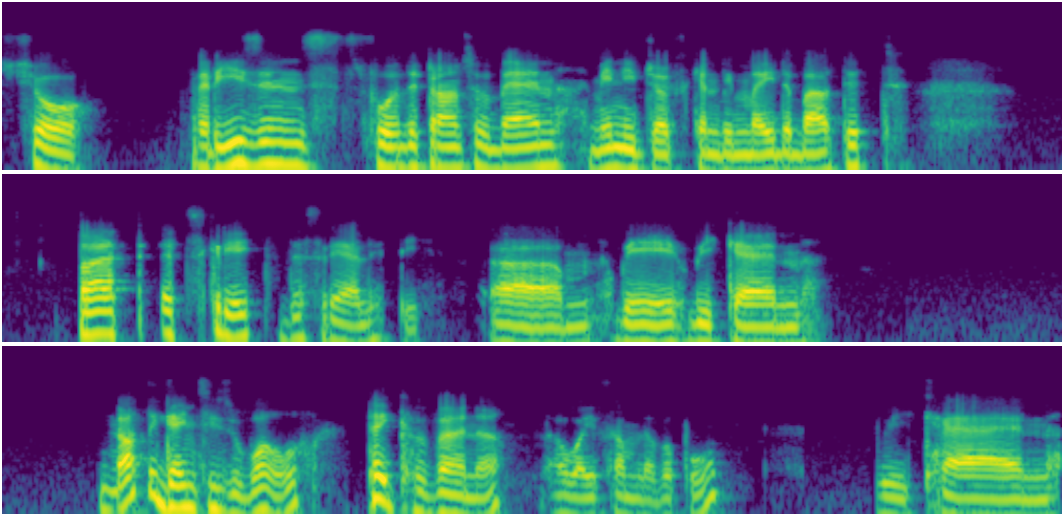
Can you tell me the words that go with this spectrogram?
sure, the reasons for the transfer ban, many jokes can be made about it but it's created this reality um, where we can, not against his will, take Werner away from Liverpool. We can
